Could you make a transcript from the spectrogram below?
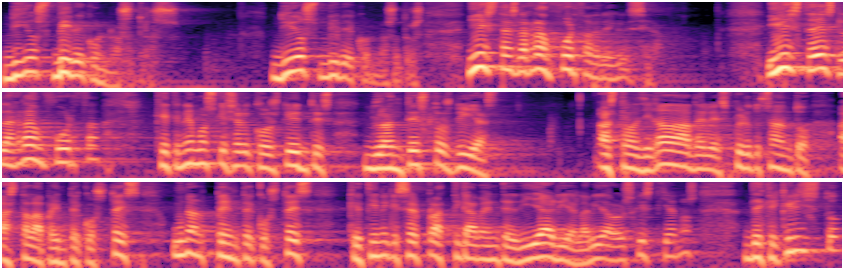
Dios vive con nosotros. Dios vive con nosotros. Y esta es la gran fuerza de la Iglesia. Y esta es la gran fuerza que tenemos que ser conscientes durante estos días, hasta la llegada del Espíritu Santo, hasta la Pentecostés, una Pentecostés que tiene que ser prácticamente diaria en la vida de los cristianos, de que Cristo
